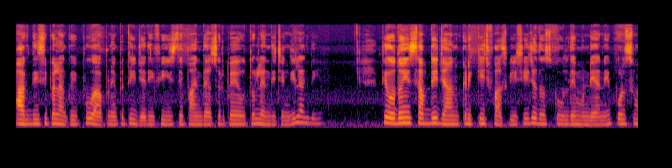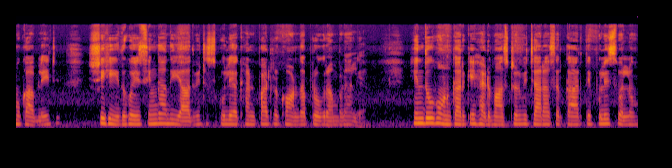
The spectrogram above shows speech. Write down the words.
ਆਖਦੀ ਸੀ, ਭਲਾ ਕੋਈ ਭੂਆ ਆਪਣੇ ਭਤੀਜੇ ਦੀ ਫੀਸ ਤੇ 5-10 ਰੁਪਏ ਉਹ ਤੋਂ ਲੈਂਦੀ ਚੰਗੀ ਲੱਗਦੀ ਹੈ ਤੇ ਉਦੋਂ ਹੀ ਸਭ ਦੀ ਜਾਨ ਕੜਿੱਕੀ 'ਚ ਫਸ ਗਈ ਸੀ, ਜਦੋਂ ਸਕੂਲ ਦੇ ਮੁੰਡਿਆਂ ਨੇ ਪੁਲਿਸ ਮੁਕਾਬਲੇ 'ਚ ਸ਼ਹੀਦ ਹੋਏ ਸਿੰਘਾਂ ਦੀ ਯਾਦ ਵਿੱਚ ਸਕੂਲੇ ਅਖੰਡ ਪਾਠ ਰਖਾਉਣ ਦਾ ਪ੍ਰੋਗਰਾਮ ਬਣਾ ਲਿਆ। ਹਿੰਦੂ ਹੋਣ ਕਰਕੇ ਹੈੱਡਮਾਸਟਰ ਵਿਚਾਰਾ ਸਰਕਾਰ ਤੇ ਪੁਲਿਸ ਵੱਲੋਂ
